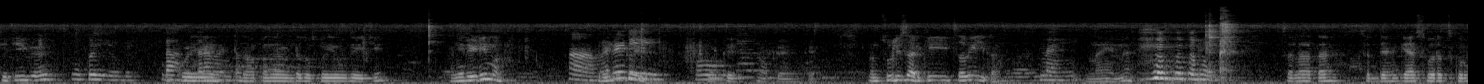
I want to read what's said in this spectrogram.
किती वेळ? उकळी येऊ दे दहा उकळी पंधरा दहा मिनिटं पंधरा मिनिटात उकळी येऊ द्यायची. आणि रेडी मग? हा Ready रेडी? हो. ओके ओके ओके पण चुलीसारखी चव येईल का? नाही. नाही ना? चला आता सध्या गॅसवरच करू.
